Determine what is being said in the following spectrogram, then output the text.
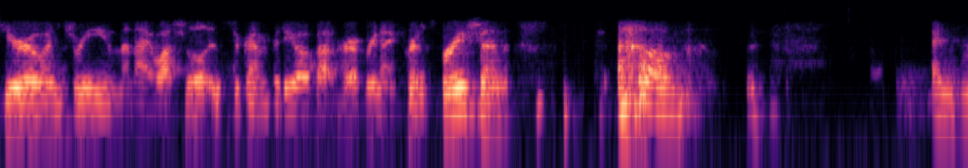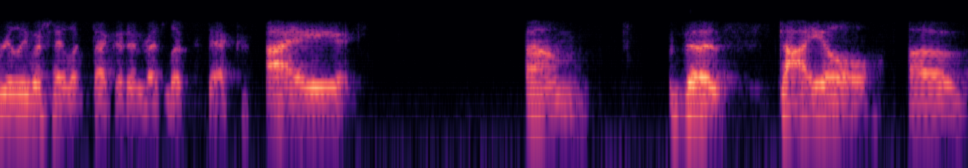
hero and dream, and I watch a little Instagram video about her every night for inspiration, um, and really wish I looked that good in red lipstick, I, um, the style of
